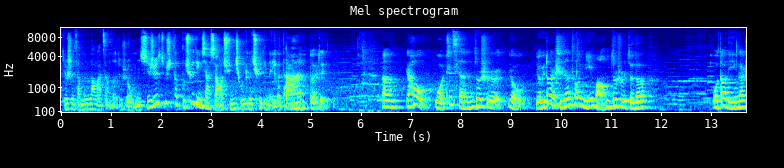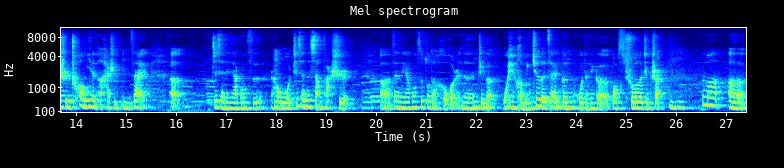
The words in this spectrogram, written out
就是咱们拉拉讲的，就是我们其实就是在不确定下，想要寻求一个确定的一个答案。对对。嗯，然后我之前就是有有一段时间特别迷茫，就是觉得我到底应该是创业呢，还是在呃。之前那家公司，然后我之前的想法是，呃，在那家公司做到合伙人的这个，我也很明确的在跟我的那个 boss 说了这个事儿。嗯。那么，呃，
